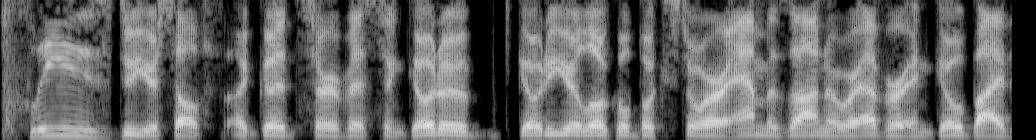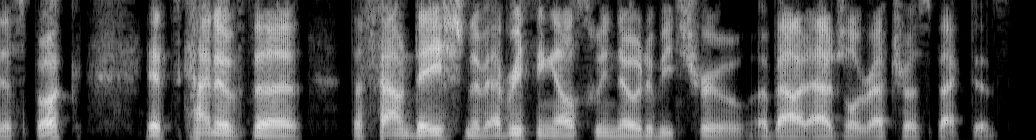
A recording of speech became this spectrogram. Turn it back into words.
please do yourself a good service and go to go to your local bookstore, or Amazon, or wherever, and go buy this book. It's kind of the the foundation of everything else we know to be true about Agile retrospectives.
